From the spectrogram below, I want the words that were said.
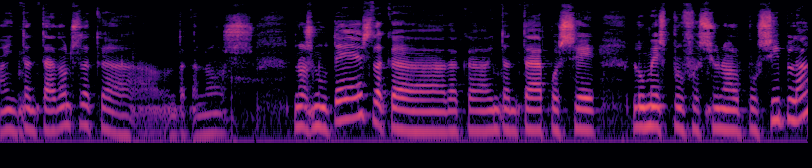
a intentar, doncs, de que, de que no es, no es notés, de que, de que intentar pues, ser el més professional possible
